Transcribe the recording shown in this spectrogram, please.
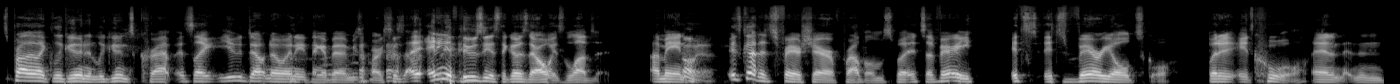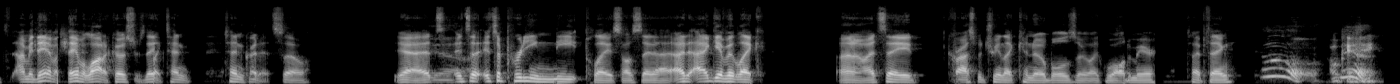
it's probably like Lagoon, and Lagoon's crap." It's like you don't know anything about amusement parks because uh, any enthusiast that goes there always loves it. I mean, oh yeah, it's got its fair share of problems, but it's a very it's it's very old school, but it, it's cool. And and I mean they have they have a lot of coasters. They have like 10, 10 credits. So yeah, it's Yeah. it's a it's a pretty neat place. I'll say that. I I give it like I don't know. I'd say cross between like Knoebels or like Waldameer type thing. oh yeah. Okay.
